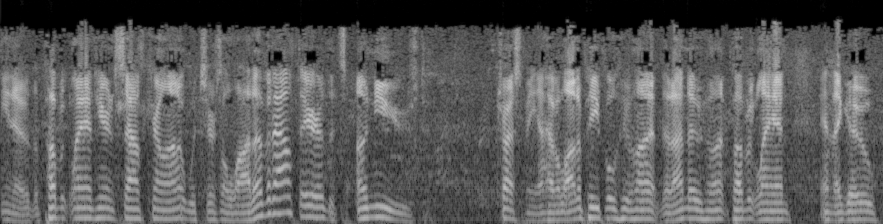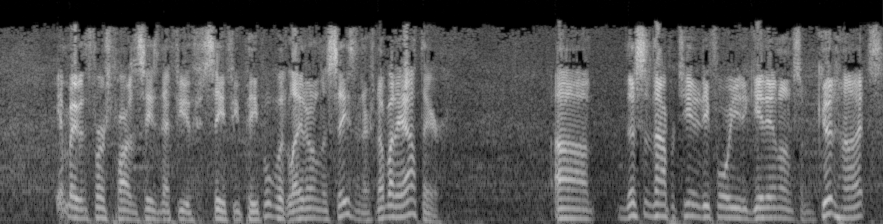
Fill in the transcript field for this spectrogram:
you know, the public land here in South Carolina, which there's a lot of it out there that's unused. Trust me, I have a lot of people who hunt that I know who hunt public land, and they go, yeah, maybe the first part of the season if you see a few people, but later on in the season, there's nobody out there. Um, this is an opportunity for you to get in on some good hunts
